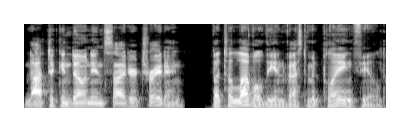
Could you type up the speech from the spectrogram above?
not to condone insider trading, but to level the investment playing field.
